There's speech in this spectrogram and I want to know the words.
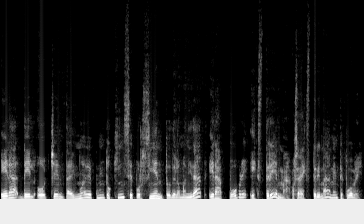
era del 89.15% de la humanidad era pobre extrema, o sea, extremadamente pobre.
